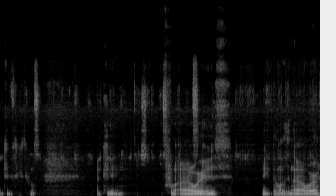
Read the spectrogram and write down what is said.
264. Okay. 4 hours. $8 an hour.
